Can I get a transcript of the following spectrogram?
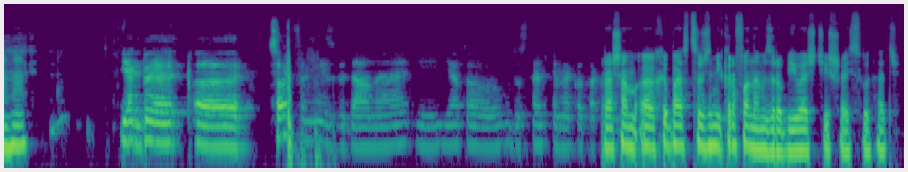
mhm. Jakby e, coś, co nie jest wydane i ja to udostępniam jako taką... Przepraszam, e, chyba coś z mikrofonem zrobiłeś, ciszej słychać.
